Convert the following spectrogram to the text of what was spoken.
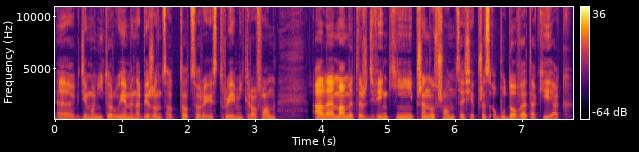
e, gdzie monitorujemy na bieżąco to, co rejestruje mikrofon, ale mamy też dźwięki przenoszące się przez obudowę, takie jak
